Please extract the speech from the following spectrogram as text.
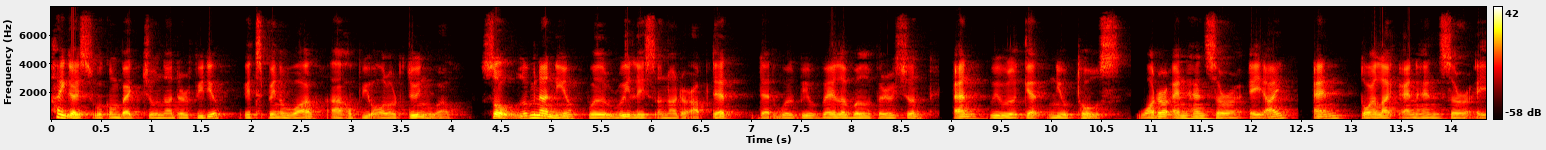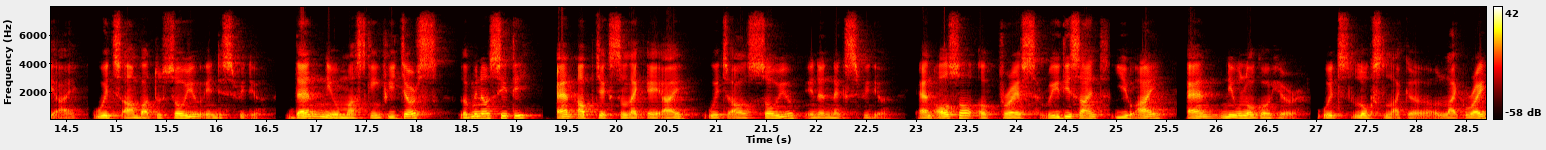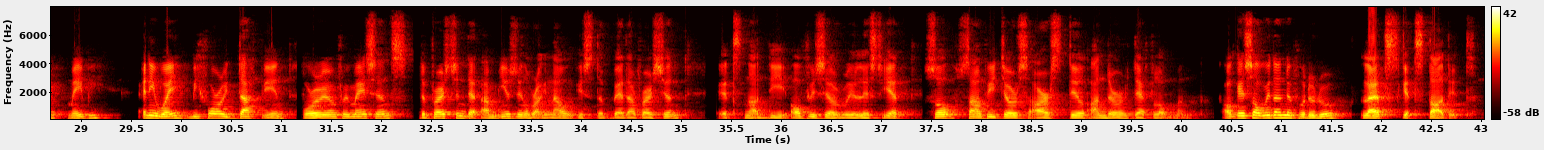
Hi guys, welcome back to another video. It's been a while, I hope you all are doing well. So, Luminar Neo will release another update that will be available very soon and we will get new tools, Water Enhancer AI and Twilight Enhancer AI, which I'm about to show you in this video. Then new masking features, luminosity, and object select AI, which I'll show you in the next video. And also a fresh redesigned UI and new logo here, which looks like a light ray maybe. Anyway, before we dive in, for your information, the version that I'm using right now is the beta version. It's not the official release yet, so some features are still under development. Okay, so without any further ado, let's get started.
